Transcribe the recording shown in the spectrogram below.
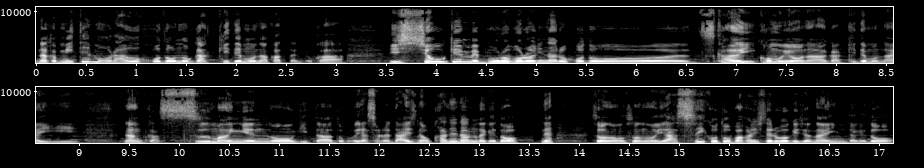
なんか見てもらうほどの楽器でもなかったりとか一生懸命ボロボロになるほど使い込むような楽器でもない。なんか数万円のギターとかいやそれは大事なお金なんだけどねそのその安いことをバカにしてるわけじゃないんだけど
